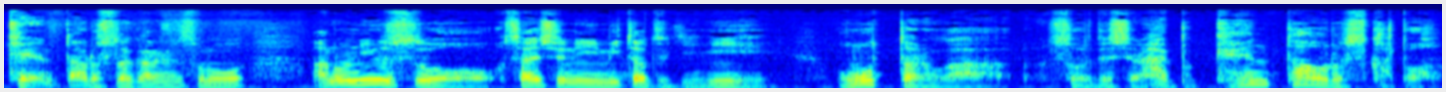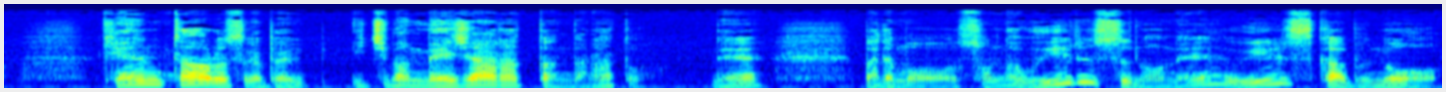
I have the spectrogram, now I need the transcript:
ケンタウルスだからねそのあのニュースを最初に見た時に思ったのがそれでしたね。やっぱケンタウルスかと。ケンタウルスがやっぱり一番メジャーだったんだなと。ね。まあでもそんなウイルスのねウイルス株の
